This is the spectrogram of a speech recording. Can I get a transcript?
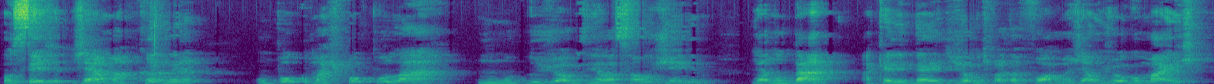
Ou seja, já é uma câmera um pouco mais popular no mundo dos jogos em relação ao gênero. Já não dá aquela ideia de jogo de plataforma, já é um jogo mais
